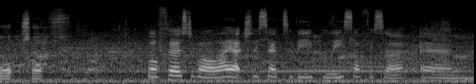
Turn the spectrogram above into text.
walked off Well, first of all, I actually said to the police officer, um,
